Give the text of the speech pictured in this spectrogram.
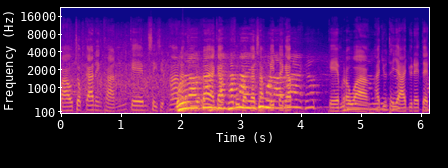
เป่าจบการแข่งขันเกม 45เวนาลาทีแรการกคแข่รับงขันฟุตในบอลกระช่ชัวบงเวมิตรลานะครับแรกครับ เกมระหว่างอายุทยายูไนเต็ด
